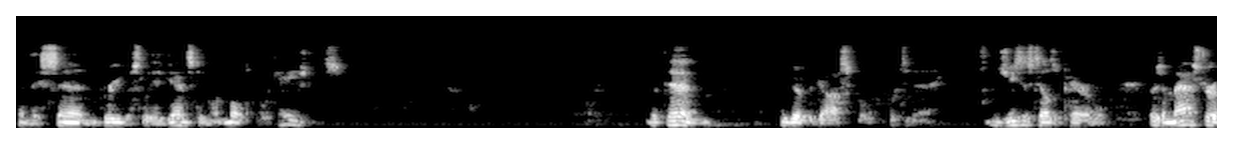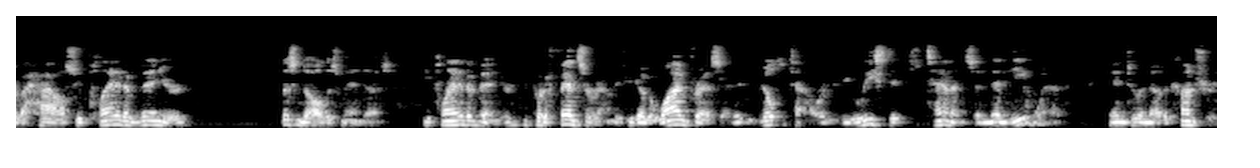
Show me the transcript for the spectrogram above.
and they sin grievously against him on multiple occasions. But then we go to the gospel for today. Jesus tells a parable. There's a master of a house who planted a vineyard. Listen to all this man does. He planted a vineyard. He put a fence around it. He dug a wine press in it. He built a tower, and he leased it to tenants. And then he went into another country.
